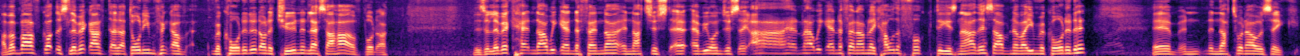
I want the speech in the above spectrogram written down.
I remember I've got this lyric. I've, I don't even think I've recorded it on a tune unless I have. But I, there's a lyric heading that weekend defender, and that's just uh, everyone just say ah heading that weekend defender. I'm like, how the fuck do you know this? I've never even recorded it. Um, and and that's when I was like,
